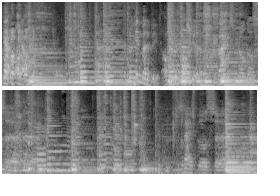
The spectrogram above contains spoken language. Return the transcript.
Ja, ja. Het begint bij de beat. Als je, als je speelt als... eh eh, als je refrein speelt als... eh,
